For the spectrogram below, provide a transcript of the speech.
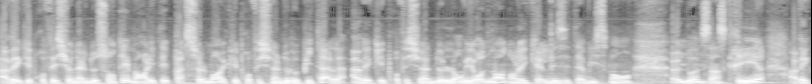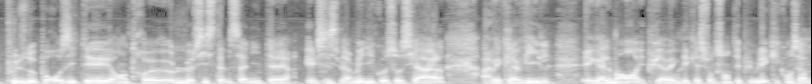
avec les professionnels de santé, mais en réalité pas seulement avec les professionnels de l'hôpital, avec les professionnels de l'environnement dans lesquels les établissements euh, doivent s'inscrire, avec plus de porosité entre le système sanitaire et le système médico-social, avec la ville également, et puis avec des questions de santé publique qui concernent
